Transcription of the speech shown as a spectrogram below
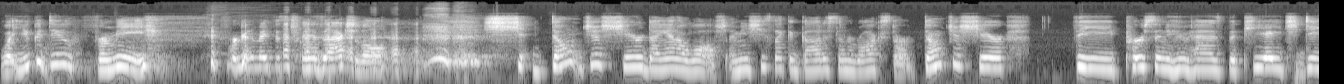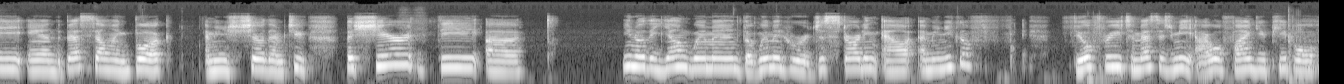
What you could do for me, if we're going to make this transactional, sh- don't just share Diana Walsh. I mean, she's like a goddess and a rock star. Don't just share the person who has the PhD and the best selling book. I mean, you share them too, but share the, uh, you know, the young women, the women who are just starting out. I mean, you can f- feel free to message me. I will find you people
